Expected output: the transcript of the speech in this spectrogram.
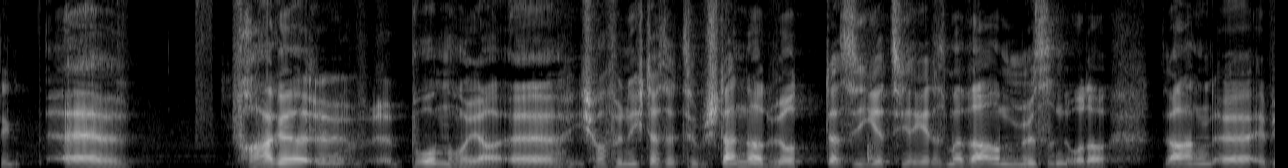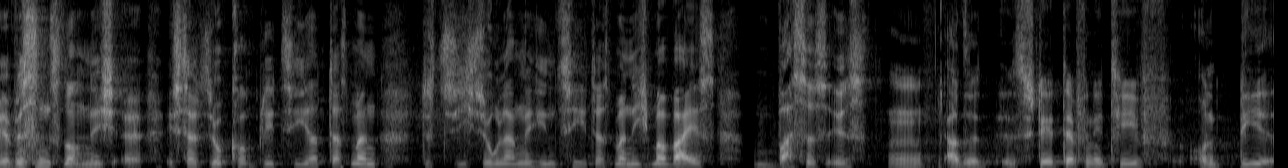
äh, Frage äh, Bohmheuer. Äh, ich hoffe nicht, dass es zum Standard wird, dass Sie jetzt hier jedes Mal sagen müssen oder sagen, äh, wir wissen es noch nicht. Äh, ist das so kompliziert, dass man das sich so lange hinzieht, dass man nicht mal weiß, was es ist? Mhm. Also es steht definitiv und die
